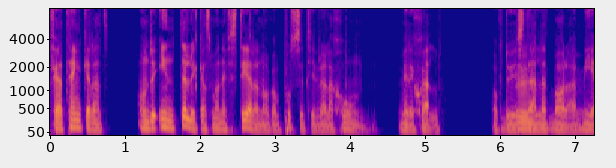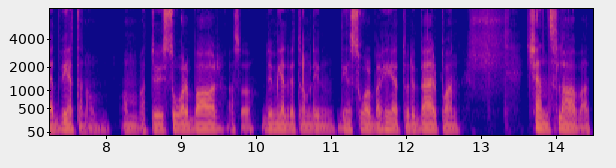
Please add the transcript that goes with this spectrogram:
för jag tänker att om du inte lyckas manifestera någon positiv relation med dig själv och du Mm. istället bara är medveten om, om att du är sårbar, alltså du är medveten om din, din sårbarhet och du bär på en känsla av att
